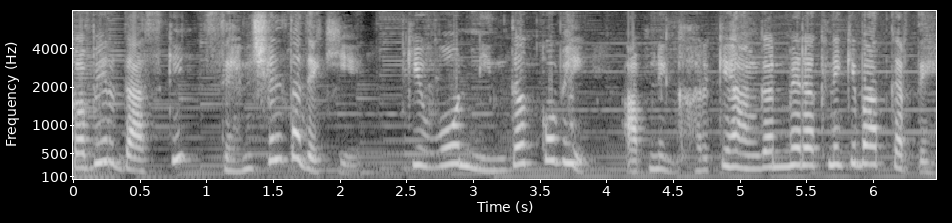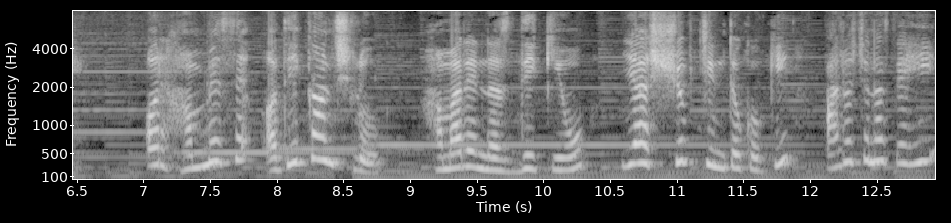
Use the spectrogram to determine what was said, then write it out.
कबीर दास की सहनशीलता देखिए। कि वो निंदक को भी अपने घर के आँगन में रखने की बात करते हैं। और हम में से अधिकांश लोग हमारे नजदीकियों या शुभ चिंतकों की आलोचना से ही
